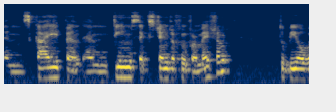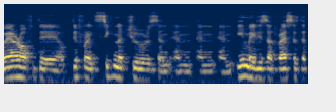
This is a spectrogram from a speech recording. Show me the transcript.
and Skype and, and Teams exchange of information to be aware of the of different signatures and, and, and, and emails addresses that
